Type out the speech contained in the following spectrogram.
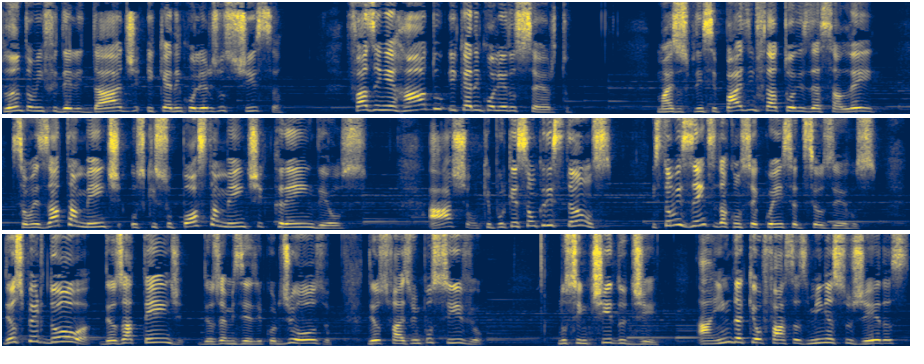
Plantam infidelidade e querem colher justiça. Fazem errado e querem colher o certo. Mas os principais infratores dessa lei são exatamente os que supostamente creem em Deus. Acham que porque são cristãos, estão isentos da consequência de seus erros. Deus perdoa, Deus atende, Deus é misericordioso, Deus faz o impossível. No sentido de, ainda que eu faça as minhas sujeiras,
